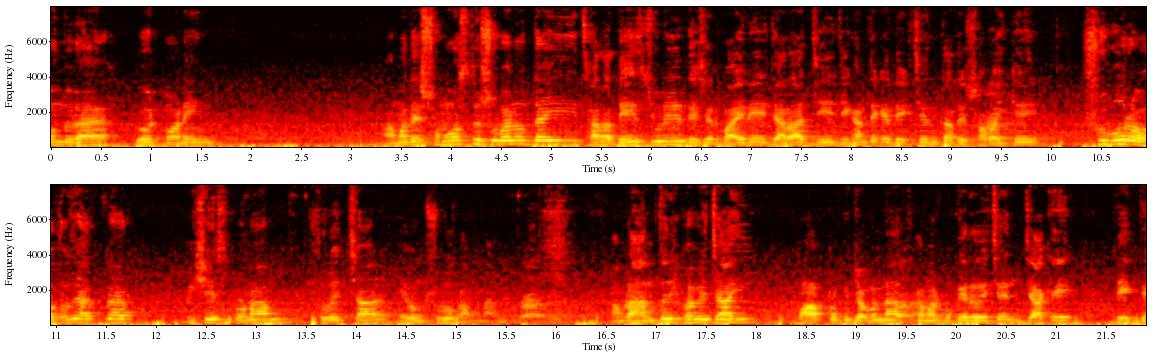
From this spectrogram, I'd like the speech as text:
বন্ধুরা গুড মর্নিং আমাদের সমস্ত শুভানুধ্যায়ী সারা দেশ জুড়ে, দেশের বাইরে, যারা যে যেখান থেকে দেখছেন, তাদের সবাইকে শুভ রথযাত্রার বিশেষ প্রণাম, শুভেচ্ছা এবং শুভকামনা। আমরা আন্তরিকভাবে চাই মহাপ্রভু জগন্নাথ আমার বুকে রয়েছেন, যাকে দেখতে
